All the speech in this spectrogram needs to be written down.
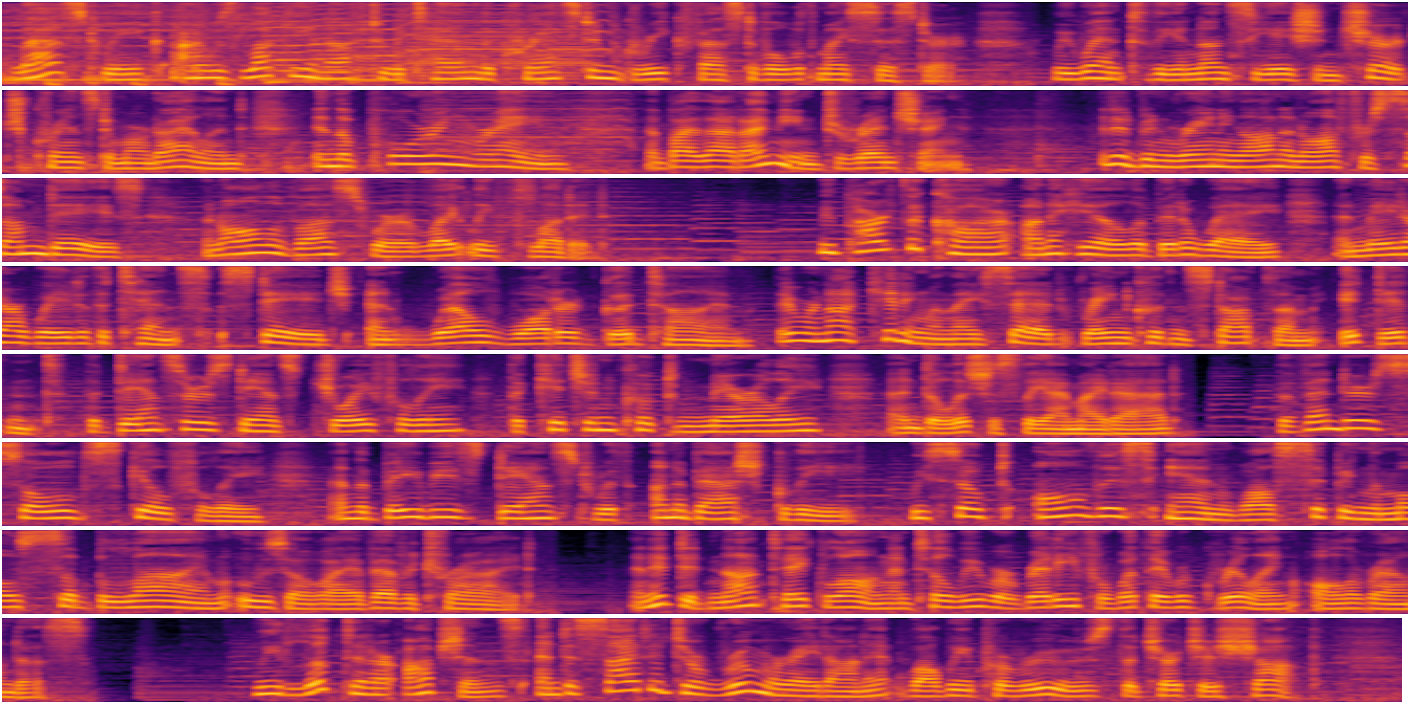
Last week, I was lucky enough to attend the Cranston Greek Festival with my sister. We went to the Annunciation Church, Cranston, Rhode Island, in the pouring rain, and by that I mean drenching. It had been raining on and off for some days, and all of us were lightly flooded. We parked the car on a hill a bit away and made our way to the tents, stage, and well watered good time. They were not kidding when they said rain couldn't stop them. It didn't. The dancers danced joyfully, the kitchen cooked merrily, and deliciously, I might add. The vendors sold skillfully, and the babies danced with unabashed glee. We soaked all this in while sipping the most sublime ouzo I have ever tried and it did not take long until we were ready for what they were grilling all around us. We looked at our options and decided to ruminate on it while we perused the church's shop.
